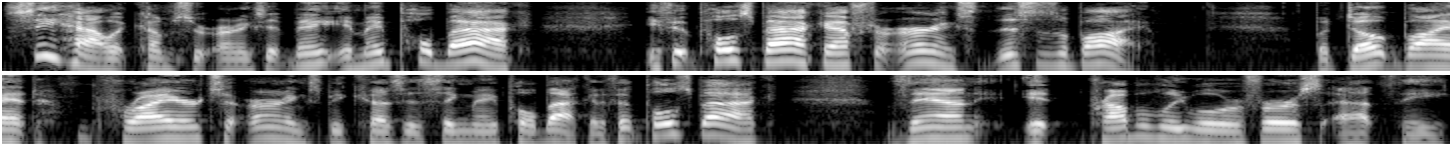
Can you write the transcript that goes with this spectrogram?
See how it comes through earnings. It may it may pull back. If it pulls back after earnings, this is a buy. But don't buy it prior to earnings because this thing may pull back. And if it pulls back, then it probably will reverse at the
